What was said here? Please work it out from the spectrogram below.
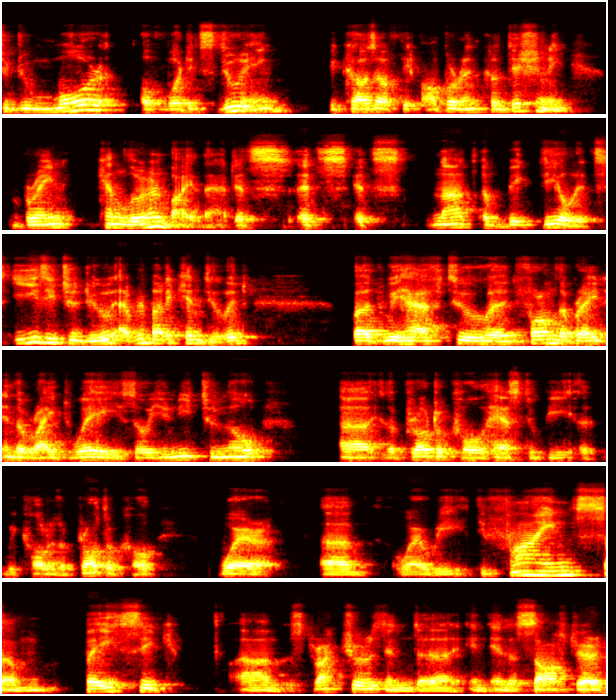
to do more of what it's doing because of the operant conditioning. The brain can learn by that. It's it's it's not a big deal. It's easy to do. Everybody can do it, but we have to inform the brain in the right way. So you need to know uh, the protocol has to be. Uh, we call it a protocol where uh, where we define some basic um, structures in the in, in the software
